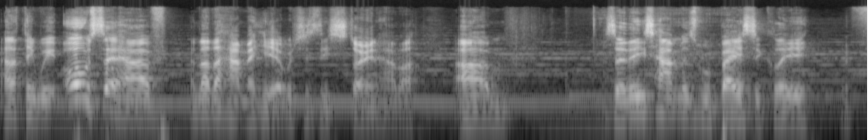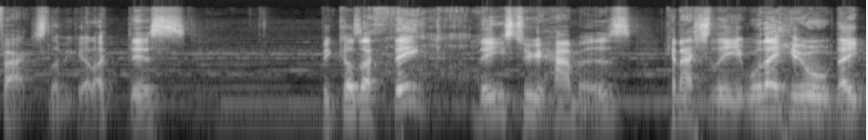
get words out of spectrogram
And I think we also have another hammer here, which is the stone hammer. Um, so these hammers will basically, in fact, let me go like this. Because I think these two hammers can actually, well, they heal, they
